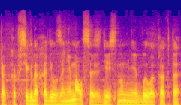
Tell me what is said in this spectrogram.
так как всегда ходил, занимался здесь, ну мне было как-то,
